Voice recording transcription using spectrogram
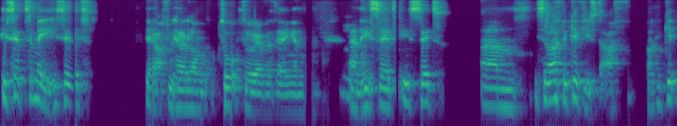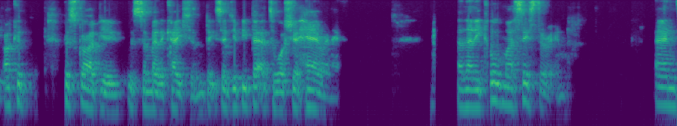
he said to me, he said, know, after we had a long talk through everything, and mm. and he said, he said, um, he said, I could give you stuff. I could get, I could prescribe you with some medication, but he said you'd be better to wash your hair in it. And then he called my sister in, and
